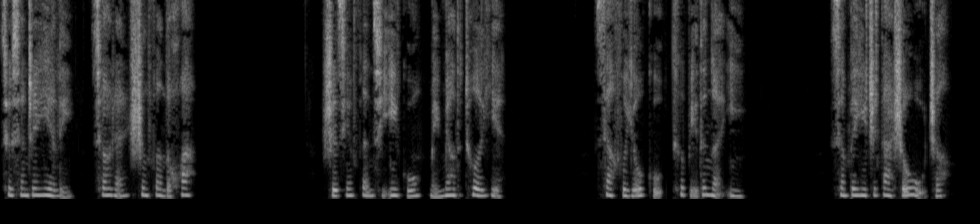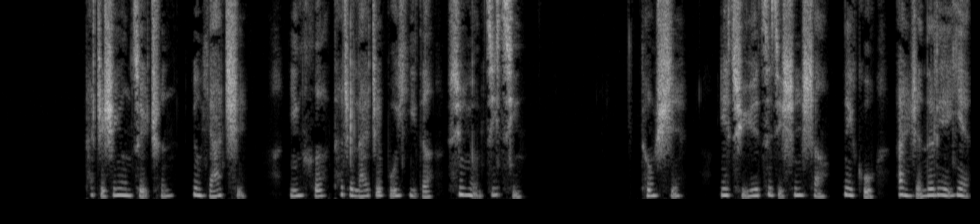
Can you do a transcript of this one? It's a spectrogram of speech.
就像这夜里悄然盛放的花。舌尖泛起一股美妙的唾液。下腹有股特别的暖意，像被一只大手捂着。他只是用嘴唇、用牙齿迎合他这来之不易的汹涌激情。同时也取悦自己身上那股黯然的烈焰。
